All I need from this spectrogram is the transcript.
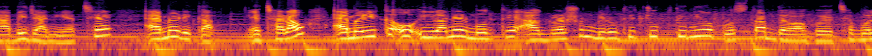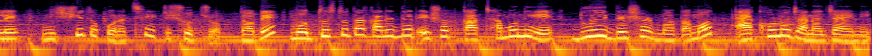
দাবি জানিয়েছে আমেরিকা। এছাড়াও আমেরিকা ও ইরানের মধ্যে আগ্রাসন বিরোধী চুক্তি নিয়েও প্রস্তাব দেওয়া হয়েছে বলে নিশ্চিত করেছে একটি সূত্র। তবে মধ্যস্থতাকারীদের এসব কাঠামো নিয়ে দুই দেশের মতামত এখনও জানা যায়নি।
